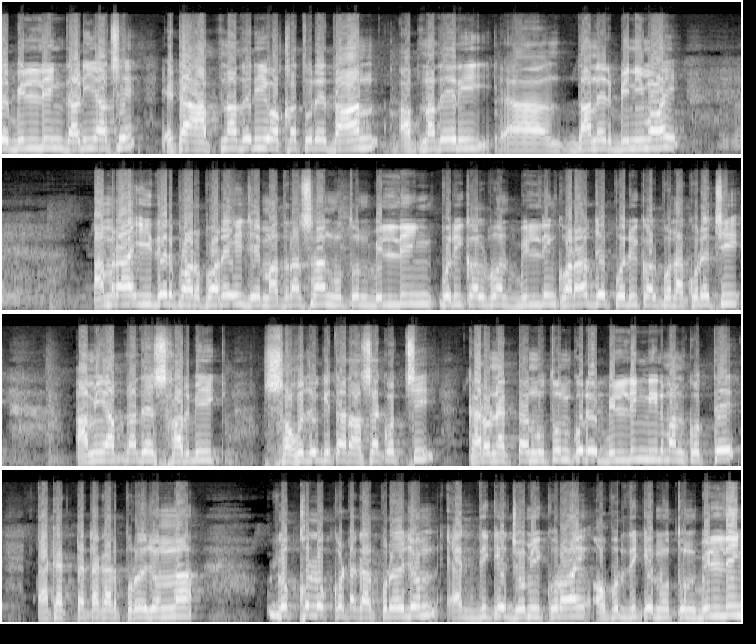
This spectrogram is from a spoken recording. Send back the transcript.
যে বিল্ডিং দাঁড়িয়ে আছে, এটা আপনাদেরই অকাতরে দান, আপনাদেরই দানের বিনিময়। আমরা ঈদের পরপরেই যে মাদ্রাসা নতুন বিল্ডিং পরিকল্পনা, বিল্ডিং করার যে পরিকল্পনা করেছি, আমি আপনাদের সার্বিক সহযোগিতার আশা করছি, কারণ একটা নতুন করে বিল্ডিং নির্মাণ করতে এক একটা টাকার প্রয়োজন না। লক্ষ লক্ষ টাকার প্রয়োজন, একদিকে জমি ক্রয়, অপরদিকে নতুন বিল্ডিং।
